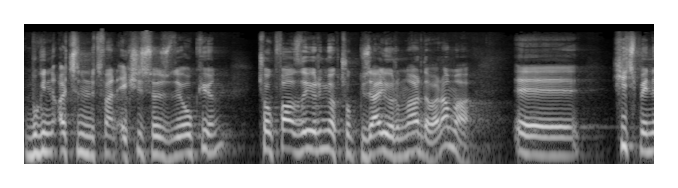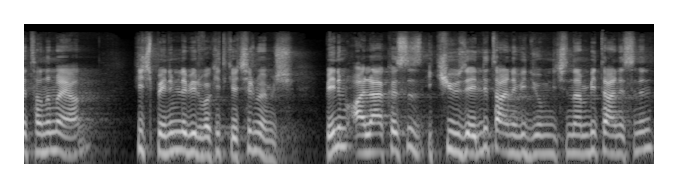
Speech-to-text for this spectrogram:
Bugün açın lütfen ekşi sözlüğü okuyun. Çok fazla yorum yok. Çok güzel yorumlar da var ama e, hiç beni tanımayan, hiç benimle bir vakit geçirmemiş, benim alakasız 250 tane videomun içinden bir tanesinin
